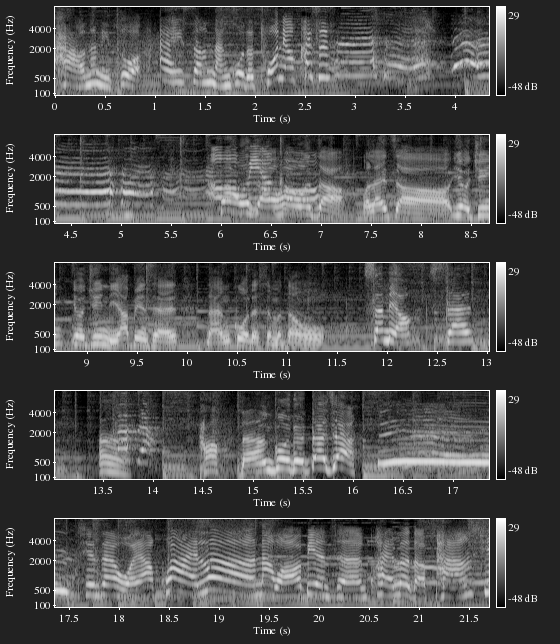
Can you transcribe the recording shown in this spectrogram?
好，那你做哀伤难过的鸵鸟，开始。换我找，换我找，我来找佑君。佑君，你要变成难过的什么动物？三秒，三，二，好，难过的大象。现在我要快乐，那我要变成快乐的螃蟹。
